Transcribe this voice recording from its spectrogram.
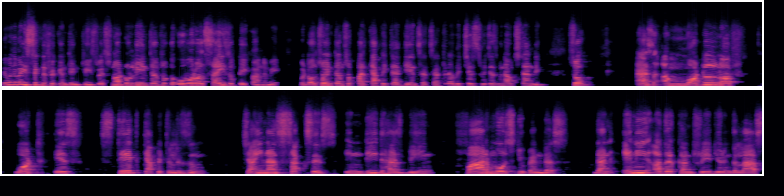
there was a very significant increase. So it's not only in terms of the overall size of the economy, but also in terms of per capita gains, etc., which is which has been outstanding. So, as a model of what is state capitalism, China's success indeed has been far more stupendous than any other country during the last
